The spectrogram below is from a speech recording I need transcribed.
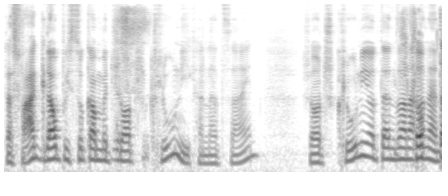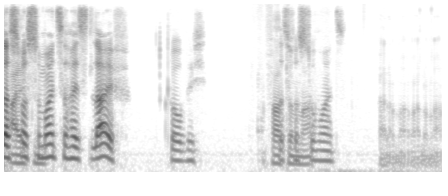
Das war, glaube ich, sogar mit Das- George Clooney, kann das sein? George Clooney und dann so Ich eine glaube, anderen das, was du alten. meinst, heißt Live, glaube ich. Warte Das, was mal, du meinst. warte mal, warte mal.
